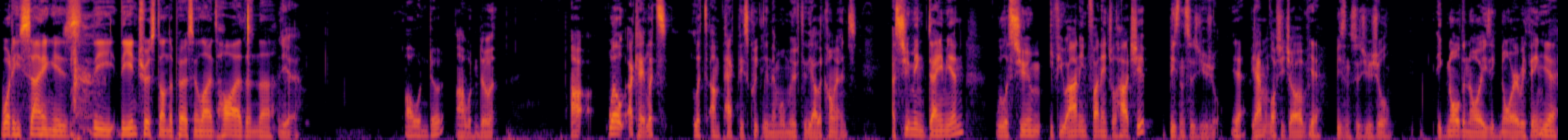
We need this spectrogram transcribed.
What he's saying is the the interest on the personal loan's higher than the. Yeah. I wouldn't do it. I wouldn't do it. Uh, well, okay, let's let's unpack this quickly and then we'll move to the other comments. Assuming Damien will assume if you aren't in financial hardship, business as usual. Yeah. If you haven't lost your job, Yeah. business as usual. Ignore the noise, ignore everything. Yeah.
